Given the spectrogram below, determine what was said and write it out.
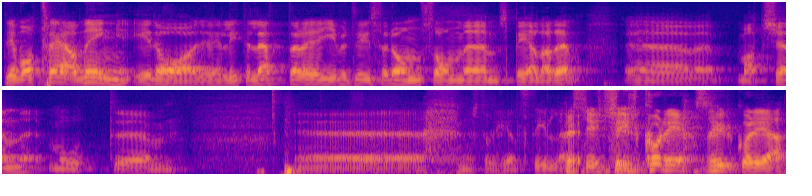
det var träning idag, lite lättare givetvis för de som spelade matchen mot Eh, nu står det helt stilla. Syd Sydkorea. Sydkorea.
